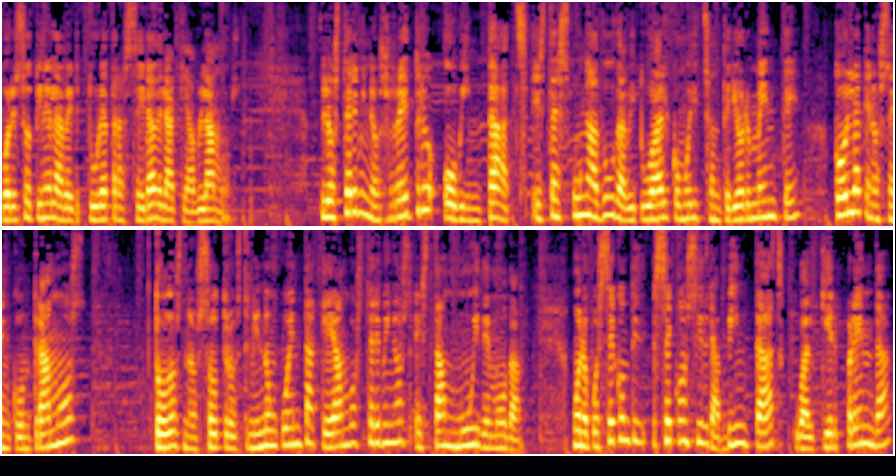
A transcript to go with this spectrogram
por eso tiene la abertura trasera de la que hablamos. Los términos retro o vintage. Esta es una duda habitual, como he dicho anteriormente, con la que nos encontramos todos nosotros, teniendo en cuenta que ambos términos están muy de moda. Bueno, pues se, considera vintage cualquier prenda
